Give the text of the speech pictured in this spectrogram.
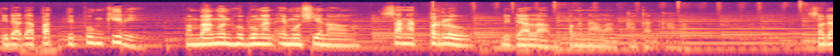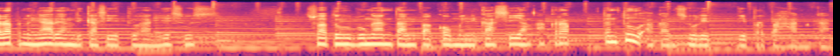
tidak dapat dipungkiri membangun hubungan emosional sangat perlu di dalam pengenalan akan Allah. Saudara pendengar yang dikasihi Tuhan Yesus, suatu hubungan tanpa komunikasi yang akrab tentu akan sulit dipertahankan.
